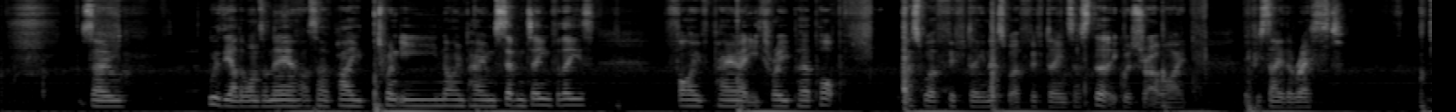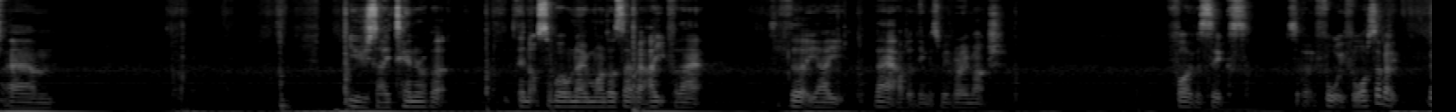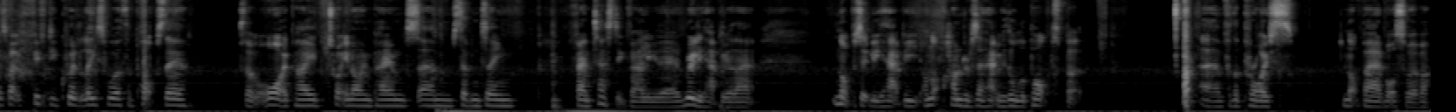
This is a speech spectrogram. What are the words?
So, with the other ones on there, I paid £29.17 for these, £5.83 per pop. That's worth 15, that's worth 15, so that's 30 quid straight away. If you say the rest, um, usually say tenner, but they're not so well known ones. I'd say about 8 for that. So 38 that I don't think it's been very much. Five or six, so about forty-four. So about there's about fifty quid at least worth of pops there. So what I paid twenty-nine pounds um, seventeen. Fantastic value there. Really happy with that. Not particularly happy. I'm not hundred percent happy with all the pops, but um, for the price, not bad whatsoever.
